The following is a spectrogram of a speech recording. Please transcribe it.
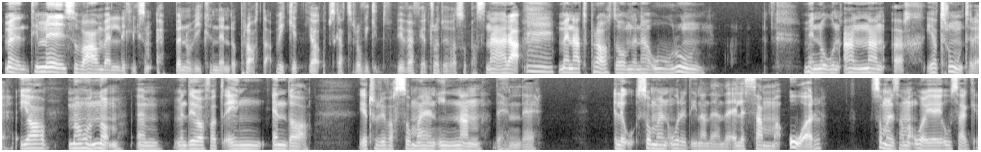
Men till mig så var han väldigt liksom öppen och vi kunde ändå prata. Vilket jag uppskattade och vilket, varför jag tror att vi var så pass nära. Mm. Men att prata om den här oron med någon annan, ugh, jag tror inte det. Jag med honom. ehm, men det var för att en, en dag, jag tror det var sommaren innan det hände, eller sommaren året innan det hände, eller samma år, sommaren samma år, jag är osäker,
